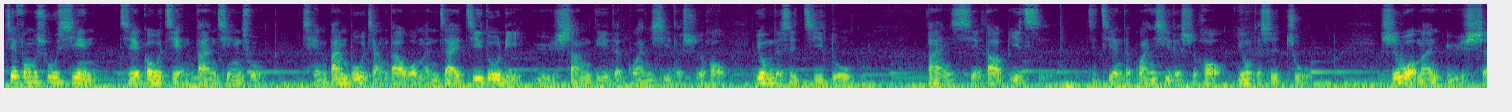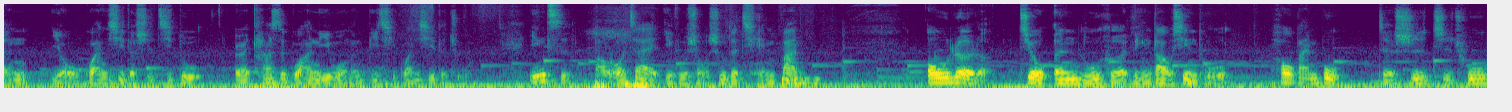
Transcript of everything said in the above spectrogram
这封书信结构简单清楚，前半部讲到我们在基督里与上帝的关系的时候，用的是基督；但写到彼此之间的关系的时候，用的是主。使我们与神有关系的是基督，而他是管理我们彼此关系的主。因此，保罗在以弗所书的前半欧热了。救恩如何临到信徒？后半部则是指出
